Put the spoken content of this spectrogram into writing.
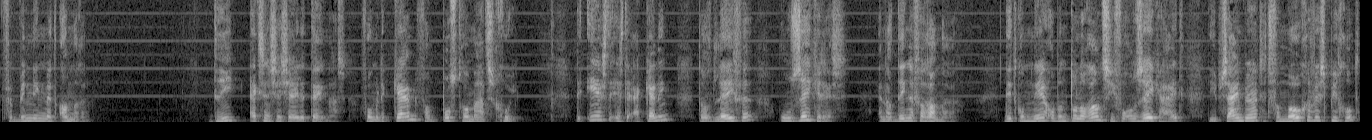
verbinding met anderen. Drie essentiële thema's vormen de kern van posttraumatische groei. De eerste is de erkenning dat het leven onzeker is en dat dingen veranderen. Dit komt neer op een tolerantie voor onzekerheid die op zijn beurt het vermogen weerspiegelt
